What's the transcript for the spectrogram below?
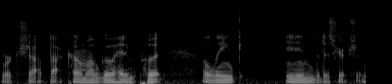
workshop.com. I'll go ahead and put a link in the description.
